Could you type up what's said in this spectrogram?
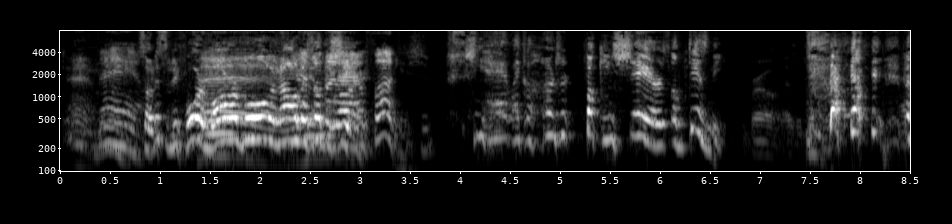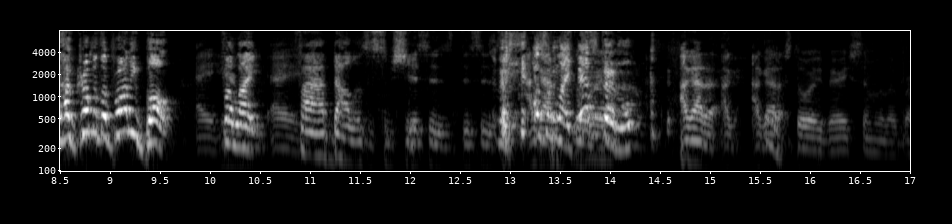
Damn. Damn. So this is before Man. Marvel and all this other Man, shit. Fuck it. She had like a hundred fucking shares of Disney. Bro, as a that her grandmother probably bought Hey, for like hey. five dollars or some shit. This is this is. I got I'm like that's story. little. I got a I, I got a story very similar, bro.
